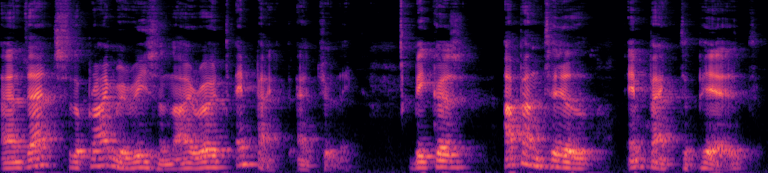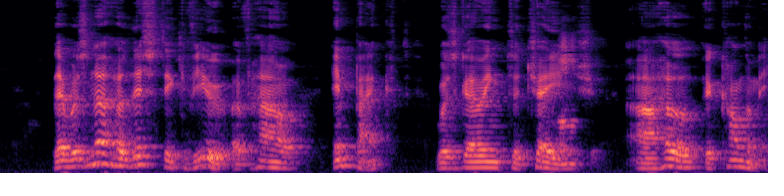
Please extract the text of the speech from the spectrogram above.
And that's the primary reason I wrote Impact, actually, because up until Impact appeared, there was no holistic view of how impact was going to change our whole economy,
